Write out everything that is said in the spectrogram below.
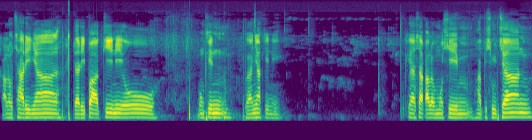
kalau carinya dari pagi nih oh mungkin banyak ini. Biasa kalau musim habis hujan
